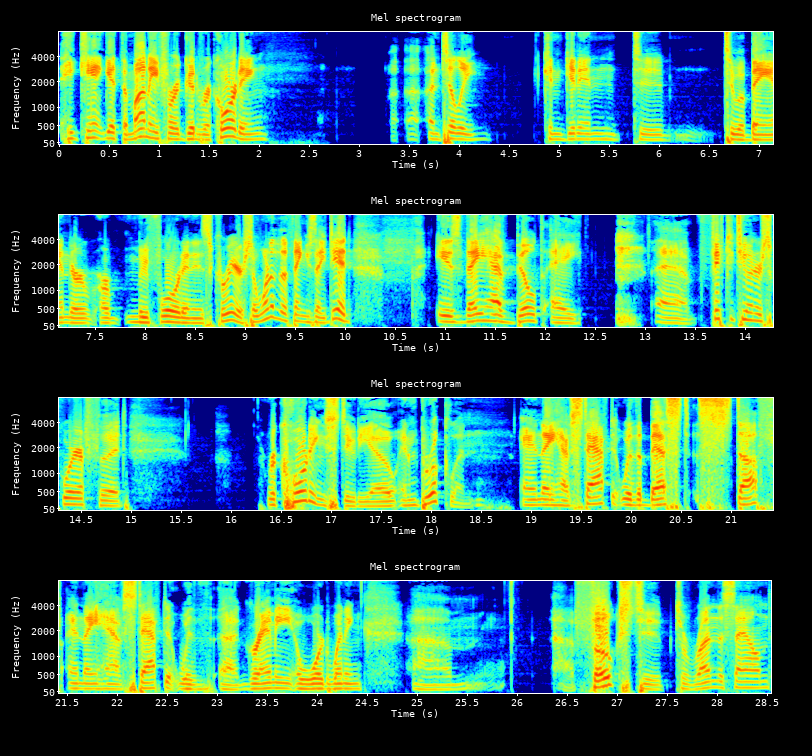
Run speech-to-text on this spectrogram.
he can't get the money for a good recording uh, until he can get into to a band or, or move forward in his career. So one of the things they did is they have built a, a 5,200 square foot recording studio in Brooklyn. And they have staffed it with the best stuff, and they have staffed it with uh, Grammy award winning um, uh, folks to, to run the sound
